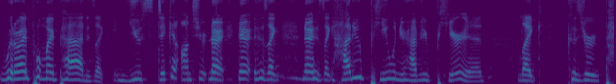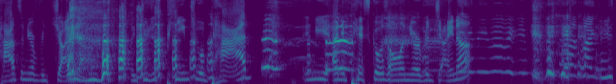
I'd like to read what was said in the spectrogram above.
where do I put my pad? He's like, you stick it onto your no, no. Who's like, no, he's like, how do you pee when you have your period? Like, cause your pad's on your vagina. like you just pee into a pad, and you and a piss goes all in your vagina. like You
